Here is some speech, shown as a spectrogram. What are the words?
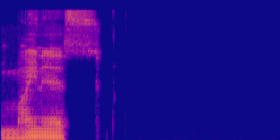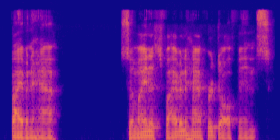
minus five and a half. So minus five and a half for Dolphins.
